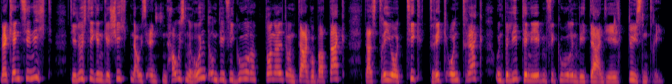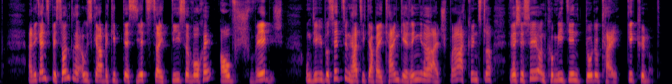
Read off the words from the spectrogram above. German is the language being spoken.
Wer kennt sie nicht? Die lustigen Geschichten aus Entenhausen rund um die Figur Donald und Dagobert Duck, das Trio Tick, Trick und Track und beliebte Nebenfiguren wie Daniel Düsentrieb. Eine ganz besondere Ausgabe gibt es jetzt seit dieser Woche auf Schwäbisch. Um die Übersetzung hat sich dabei kein geringerer als Sprachkünstler, Regisseur und Comedian Dodo Kai gekümmert.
